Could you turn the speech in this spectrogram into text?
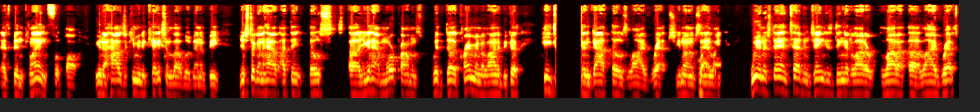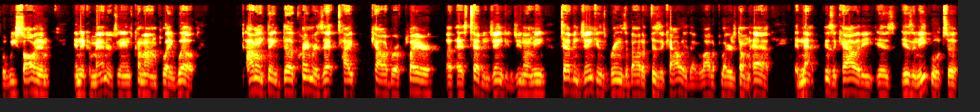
that's been playing football? You know, how's the communication level going to be? You're still going to have, I think, those. Uh, you're going to have more problems with Doug Kramer in the lineup because he just got those live reps. You know what I'm saying? Like we understand Teven Jenkins didn't get a lot of a lot of uh, live reps, but we saw him in the Commanders games come out and play well. I don't think Doug Kramer is that type caliber of player uh, as Teven Jenkins. You know what I mean? Teven Jenkins brings about a physicality that a lot of players don't have, and that physicality is isn't equal to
